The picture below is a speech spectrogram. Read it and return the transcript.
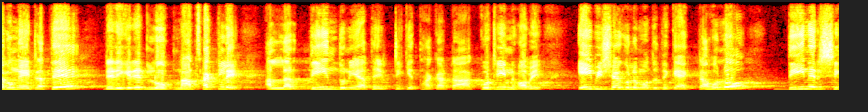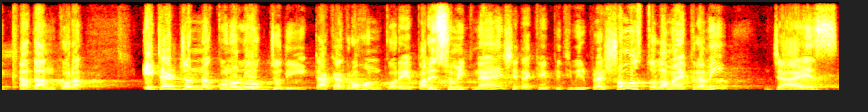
এবং এটাতে ডেডিকেটেড লোক না থাকলে আল্লাহর দিন দুনিয়াতে টিকে থাকাটা কঠিন হবে। এই বিষয়গুলোর মধ্যে থেকে একটা হলো দিনের শিক্ষা দান করা। এটার জন্য কোনো লোক যদি টাকা গ্রহণ করে, পারিশ্রমিক নেয়, সেটাকে পৃথিবীর প্রায় সমস্ত লামা একরামই জায়েজ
